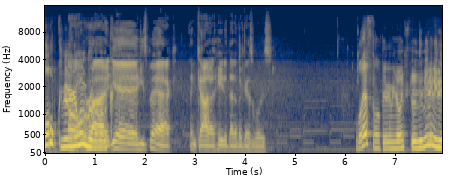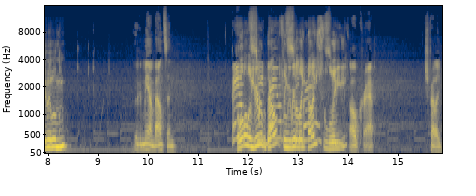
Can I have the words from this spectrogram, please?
Okay, all right. Yeah, he's back. Thank God, I hated that other guy's voice. Well, that's not very nice. Look at me, I'm bouncing. Oh, you're bouncing really nicely. Oh crap. Should probably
